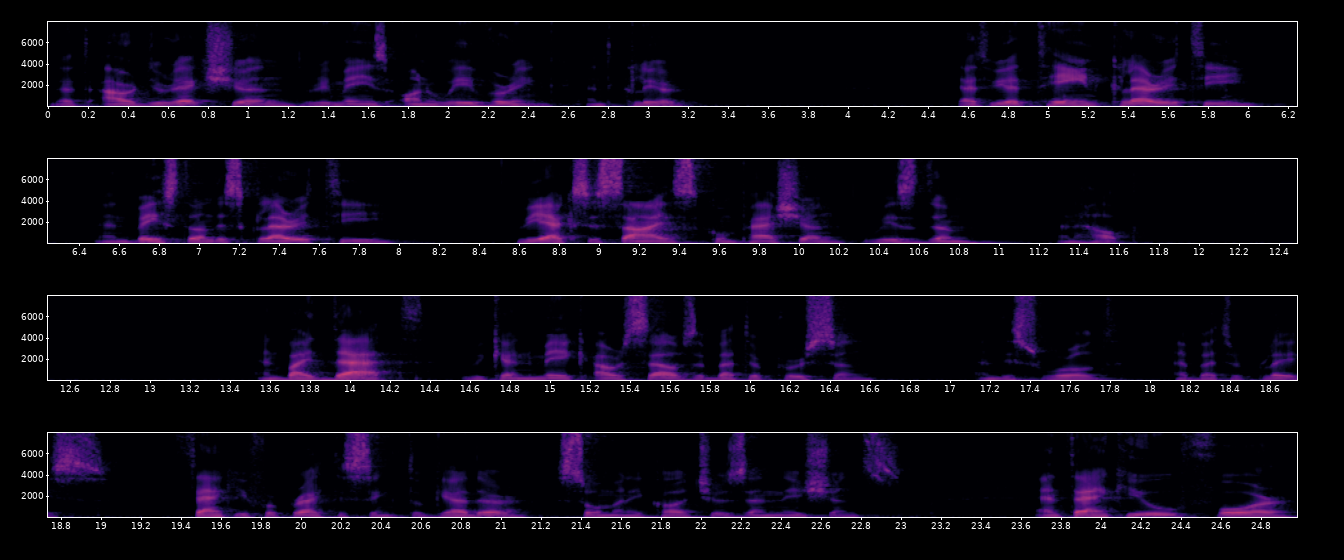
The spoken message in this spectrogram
that our direction remains unwavering and clear, that we attain clarity, and based on this clarity, we exercise compassion, wisdom, and help. And by that, we can make ourselves a better person and this world a better place. Thank you for practicing together so many cultures and nations. And thank you for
